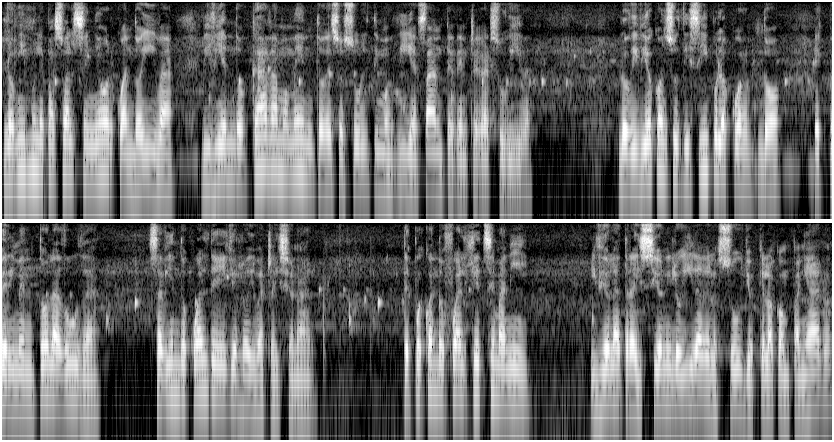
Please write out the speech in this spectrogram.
Lo mismo le pasó al Señor cuando iba viviendo cada momento de sus últimos días antes de entregar su vida. Lo vivió con sus discípulos cuando experimentó la duda, sabiendo cuál de ellos lo iba a traicionar. Después cuando fue al Getsemaní y vio la traición y la huida de los suyos que lo acompañaron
